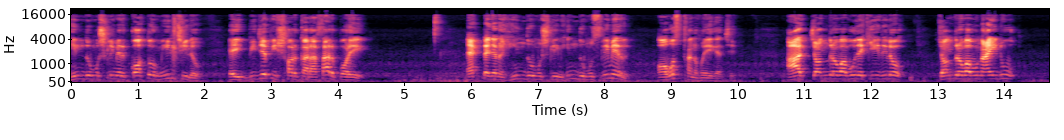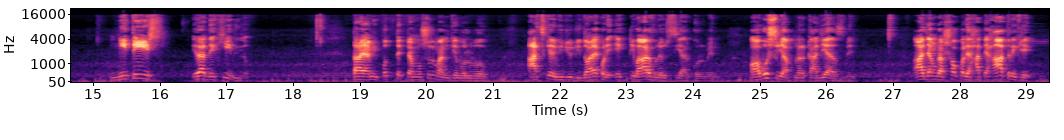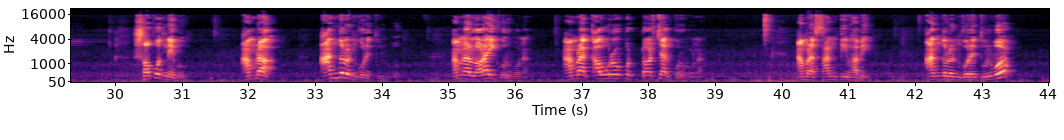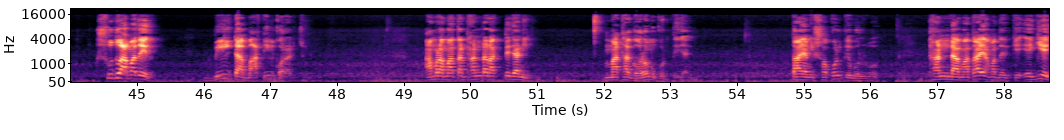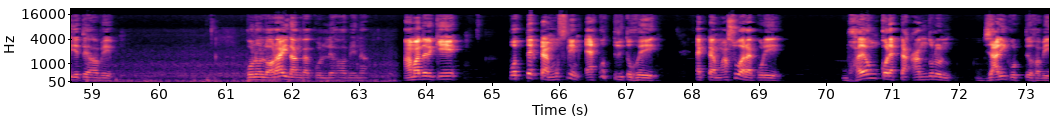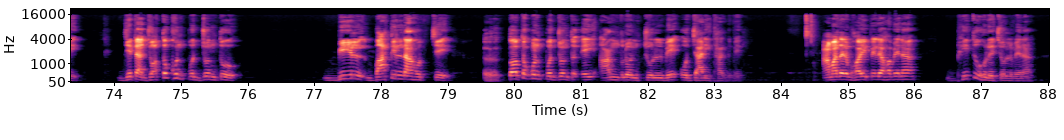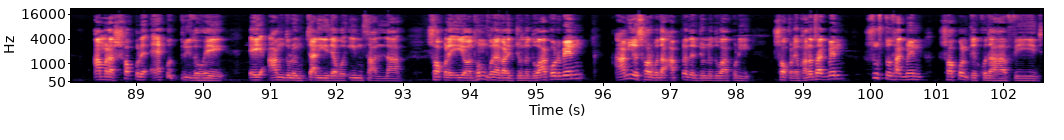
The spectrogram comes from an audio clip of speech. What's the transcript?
হিন্দু, মুসলিমের কত মিল ছিল? এই বিজেপি সরকার আসার পরে একটা যেন হিন্দু মুসলিম, হিন্দু মুসলিমের অবস্থান হয়ে গেছে। আজ চন্দ্রবাবু দেখিয়ে দিল, চন্দ্রবাবু নাইডু, নীতিশ, এরা দেখিয়ে দিল। তাই আমি প্রত্যেকটা মুসলমানকে বলব, আজকের ভিডিওটি দয়া করে একটি বার হলেও শেয়ার করবেন। অবশ্যই আপনার কাজে আসবে। আজ আমরা সকলে হাতে হাত রেখে শপথ নেব। আমরা আন্দোলন করে তুলব। আমরা লড়াই করব না। আমরা কারোর ওপর টর্চার করব না। আমরা শান্তিভাবে আন্দোলন গড়ে তুলব। শুধু আমাদের বিলটা বাতিল করার জন্য। আমরা মাথা ঠান্ডা রাখতে জানি, মাথা গরম করতে জানি। তাই আমি সকলকে বলব, ঠান্ডা মাথায় আমাদেরকে এগিয়ে যেতে হবে। কোনো লড়াই দাঙ্গা করলে হবে না। আমাদেরকে প্রত্যেকটা মুসলিম একত্রিত হয়ে একটা মাসুয়ারা করে ভয়ঙ্কর একটা আন্দোলন জারি করতে হবে, যেটা যতক্ষণ পর্যন্ত বিল বাতিল না হচ্ছে, ততক্ষণ পর্যন্ত এই আন্দোলন চলবে ও জারি থাকবে। আমাদের ভয় পেলে হবে না, ভীতু হলে চলবে না। আমরা সকলে একত্রিত হয়ে এই আন্দোলন চালিয়ে যাব ইনশাল্লাহ সকলে এই অধম গুণাগারের জন্য দোয়া করবেন। আমিও সর্বদা আপনাদের জন্য দোয়া করি। সকলে ভালো থাকবেন, সুস্থ থাকবেন। সকলকে খোদা হাফিজ।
